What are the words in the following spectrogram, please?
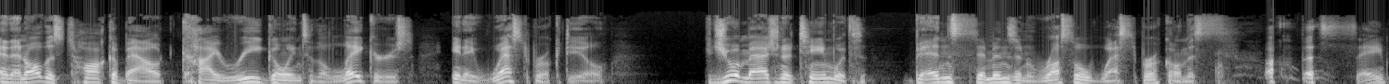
And then all this talk about Kyrie going to the Lakers in a Westbrook deal. Could you imagine a team with Ben Simmons and Russell Westbrook on this on the same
